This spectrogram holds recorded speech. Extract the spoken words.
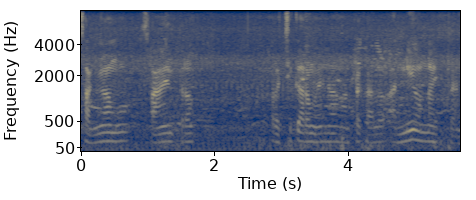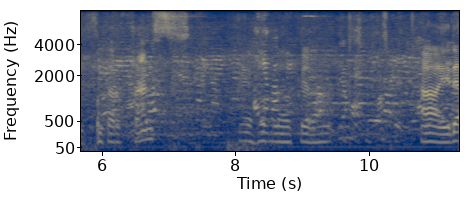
సంఘము సాయంత్రం రుచికరమైన వంటకాలు అన్నీ ఉన్నాయి ఫ్రెండ్స్ ఉంటారు ఫ్రెండ్స్ ఇదే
